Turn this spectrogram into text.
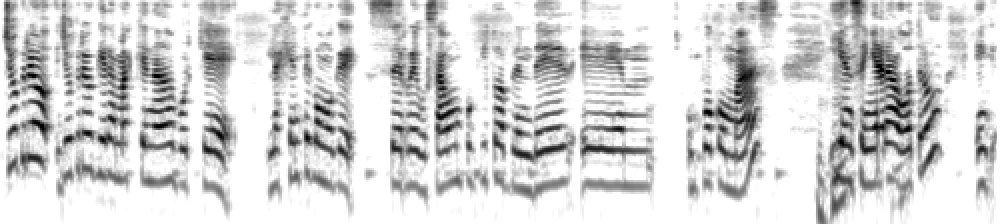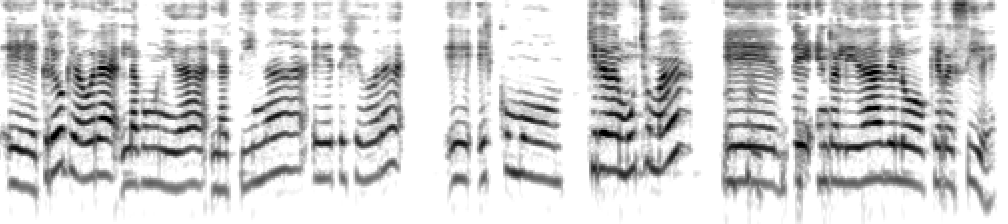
Yo creo, yo creo que era más que nada porque la gente como que se rehusaba un poquito a aprender em, un poco más y enseñar a otro. Eh, creo que ahora la comunidad latina eh, tejedora eh, es como, quiere dar mucho más eh, de, en realidad de lo que recibe.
